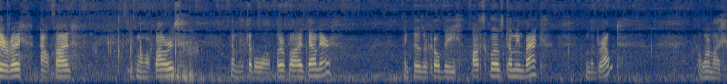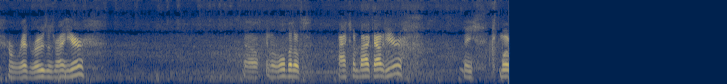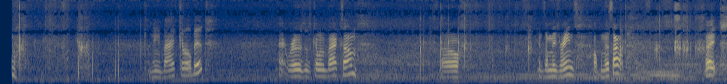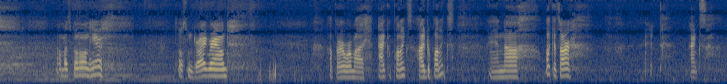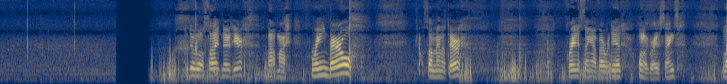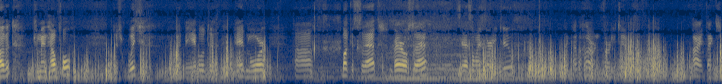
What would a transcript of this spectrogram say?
Everybody, outside, see some of my flowers. Got me a couple uh, butterflies down there. I think those are called the foxgloves coming back from the drought. Got one of my red roses right here. So, getting a little bit of action back out here. They come over back a little bit. That rose is coming back some. So, and some of these rains helping this out. Alright, not much going on here. Still some dry ground up there where my aquaponics, hydroponics, and uh, buckets are. Right. Thanks. I'll do a little side note here about my rain barrel. Got some in it there. Greatest thing I've ever did. One of the greatest things. Love it. Come in helpful. Just wish I'd be able to add more uh, buckets to that, barrels to that. See, that's only 32. I I have 132. All right, thanks.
